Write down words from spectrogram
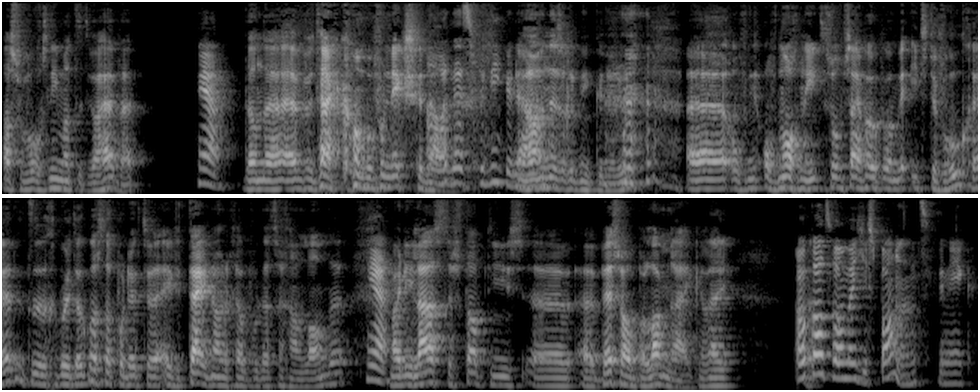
Als vervolgens niemand het wil hebben, ja. dan uh, hebben we daar komen voor niks gedaan. Oh, net zo goed niet kunnen ja, doen. Ja, net zo goed niet kunnen doen. Uh, of, of nog niet. Soms zijn we ook wel iets te vroeg. Hè? Dat uh, gebeurt ook wel eens dat producten even tijd nodig hebben voordat ze gaan landen. Ja. Maar die laatste stap die is best wel belangrijk. En wij, ook altijd wel een beetje spannend, vind ik.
